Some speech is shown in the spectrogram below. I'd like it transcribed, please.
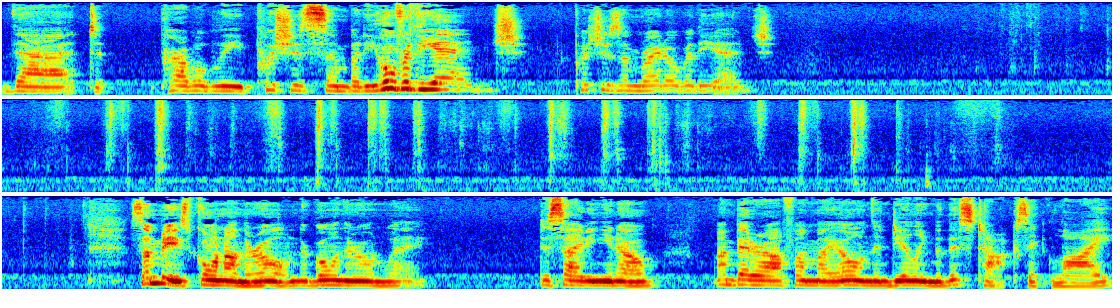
that probably pushes somebody over the edge, pushes them right over the edge. Somebody's going on their own. They're going their own way. Deciding, you know, I'm better off on my own than dealing with this toxic lie.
